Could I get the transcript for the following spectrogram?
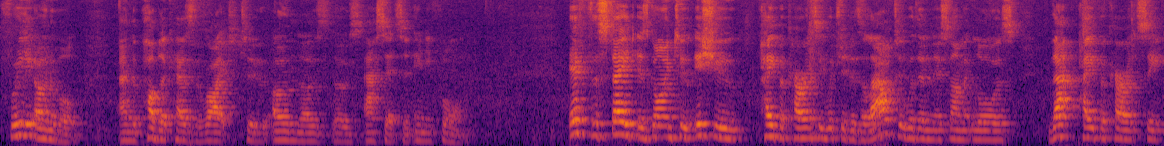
freely ownable, and the public has the right to own those, those assets in any form. If the state is going to issue paper currency, which it is allowed to within Islamic laws, that paper currency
